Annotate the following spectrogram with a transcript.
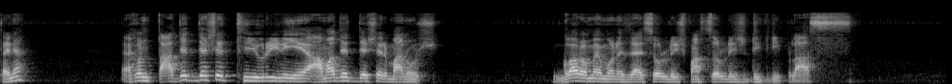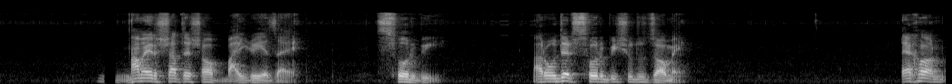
তাই না? এখন তাদের দেশের থিওরি নিয়ে আমাদের দেশের মানুষ গরমে মনে যায় চল্লিশ, পাঁচচল্লিশ ডিগ্রি প্লাস। ঘামের সাথে সব বাইরে যায়। চর্বি। আর ওদের চর্বি শুধু জমে। এখন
